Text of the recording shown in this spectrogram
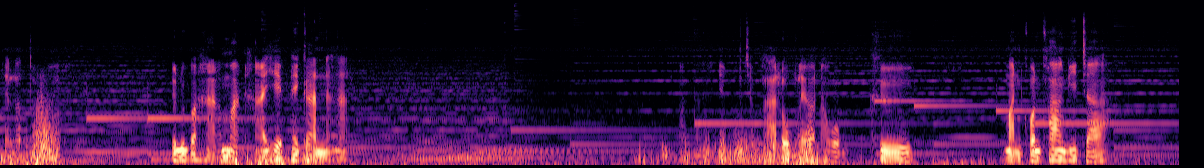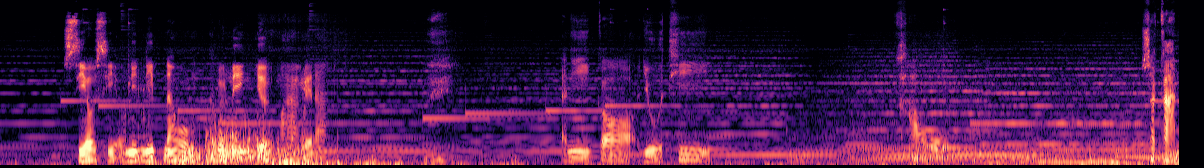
แต่ละตัวเดี๋ยวนี้ก็หาหมัดหาเห็บให้กันนะฮะเดี๋ยวผมจะพาลงแล้วนะผมคือมันค่อนข้างที่จะเสียวเสียวๆนิดๆนะผมคือลิงเยอะมากเลยนะ อันนี้ก็อยู่ที่เขาสกัน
